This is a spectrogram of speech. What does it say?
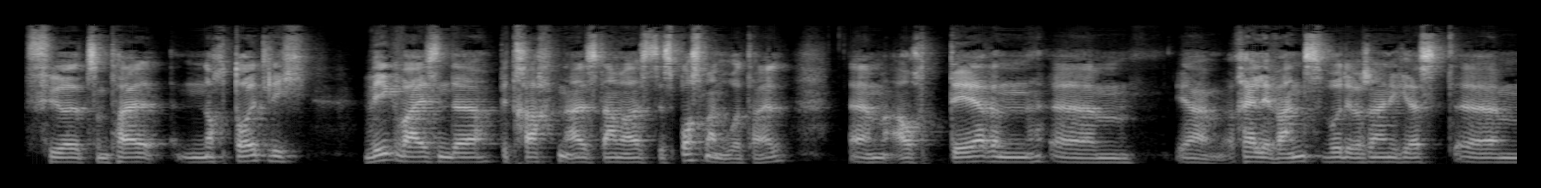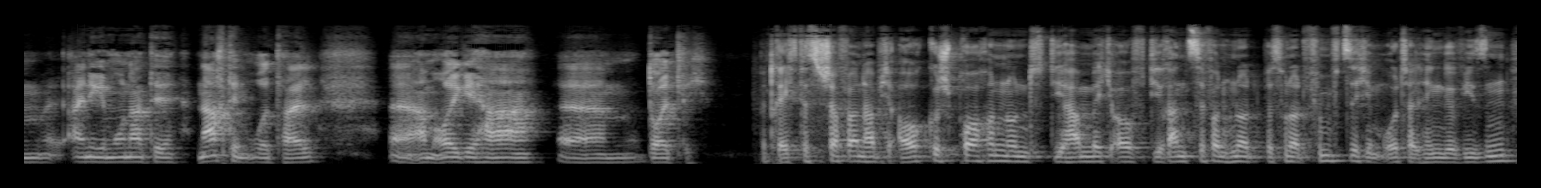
für zum Teil noch deutlich wegweisender betrachten als damals das Bossmann-Urteil. Ähm, auch deren ähm, ja, Relevanz wurde wahrscheinlich erst ähm, einige Monate nach dem Urteil äh, am EuGH ähm, deutlich. Mit Rechtswissenschaftlern habe ich auch gesprochen und die haben mich auf die Randziffern 100 bis 150 im Urteil hingewiesen.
